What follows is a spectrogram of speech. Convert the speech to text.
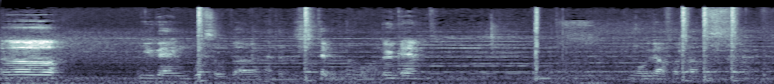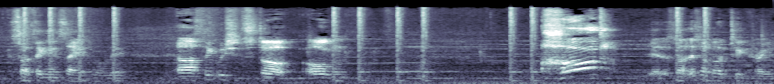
Uh, New game whistleblower. I had to stick with the normal one. new game. What we going for, Tom? Something insane, probably. Uh, I think we should start on hard. Yeah, let's not let's not go too crazy.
